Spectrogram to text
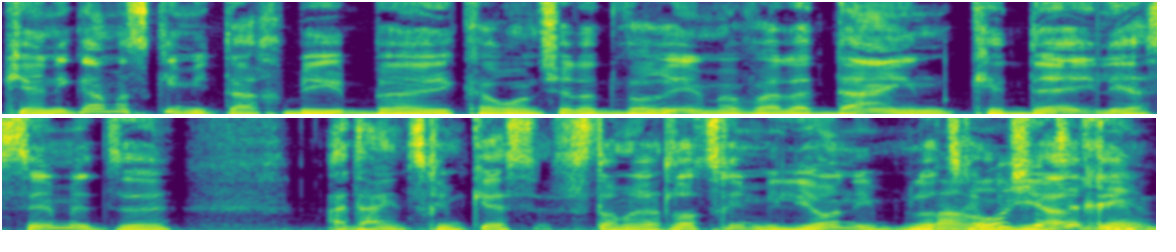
כי אני גם מסכים איתך ב- בעיקרון של הדברים, אבל עדיין, כדי ליישם את זה, עדיין צריכים כסף. זאת אומרת, לא צריכים מיליונים, לא צריכים ברור מיליארדים. שצריכים,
